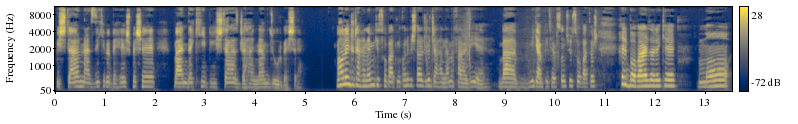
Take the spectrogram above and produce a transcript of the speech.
بیشتر نزدیک به بهش بشه و اندکی بیشتر از جهنم دور بشه. و حالا اینجا جهنمی که صحبت می‌کنه بیشتر راجع به جهنم فردیه. و میگم پیترسون توی صحبتاش خیلی باور داره که ما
